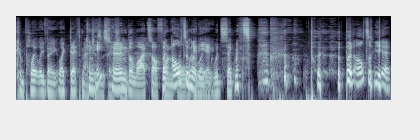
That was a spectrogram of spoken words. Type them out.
completely being like death matches. Can he turn the lights off But on all ultimately- Eddie Edwards segments? but also yeah,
